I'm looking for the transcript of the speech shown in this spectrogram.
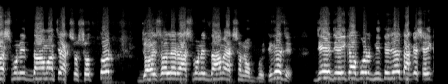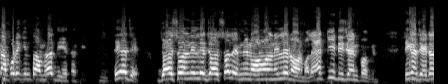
রাসমণির দাম আছে একশো সত্তর। জয়সলের রাসমণির দাম একশো নব্বই। ঠিক আছে? যে যেই কাপড় নিতে যায় তাকে সেই কাপড়ই কিন্তু আমরা দিয়ে থাকি। ঠিক আছে? জয়সল নিলে জয়সল এমনি নর্মাল নিলে নর্মাল একই ডিজাইন পাবেন। ঠিক আছে এটা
